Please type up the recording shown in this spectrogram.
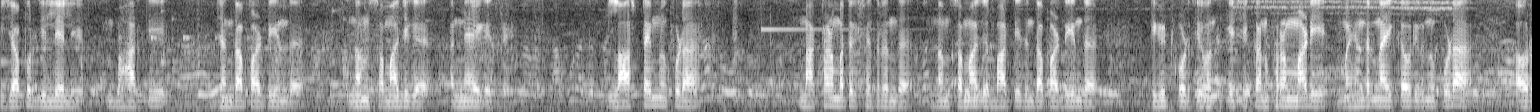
ಬಿಜಾಪುರ ಜಿಲ್ಲೆಯಲ್ಲಿ ಭಾರತೀಯ ಜನತಾ ಪಾರ್ಟಿಯಿಂದ ನಮ್ಮ ಸಮಾಜಿಗೆ ಅನ್ಯಾಯ ಆಗೈತೆ ರೀ. ಲಾಸ್ಟ್ ಟೈಮ್ನು ಕೂಡ ನಾಗ್ಠಾಣ್ ಮತಕ್ಷೇತ್ರದಿಂದ ನಮ್ಮ ಸಮಾಜ, ಭಾರತೀಯ ಜನತಾ ಪಾರ್ಟಿಯಿಂದ ಟಿಕೆಟ್ ಕೊಡ್ತೀವಿ ಅಂತ ಕೇಸಿ ಕನ್ಫರ್ಮ್ ಮಾಡಿ ಮಹೇಂದ್ರ ನಾಯ್ಕ ಅವ್ರಿಗೂ ಕೂಡ ಅವರ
